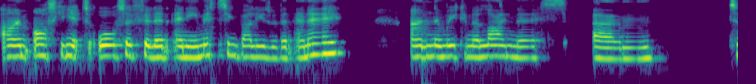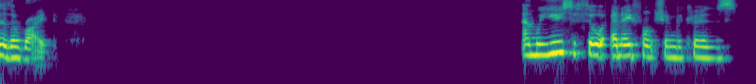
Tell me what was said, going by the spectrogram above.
I'm asking it to also fill in any missing values with an NA and then we can align this um, to the right. And we use the fill NA function because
